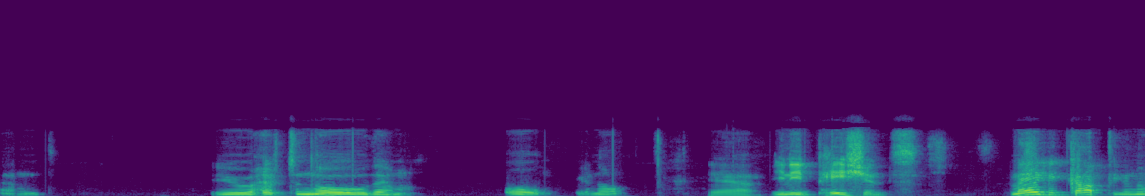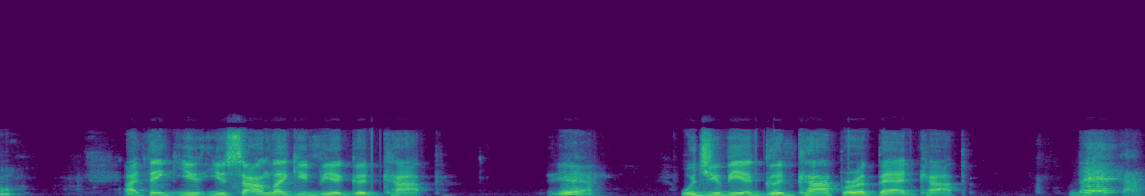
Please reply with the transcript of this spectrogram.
and you have to know them all. You know, Yeah, you need patience. maybe cop. You know, I think you, you sound like you'd be a good cop. yeah. Would you be a good cop or a bad cop? Bad cop.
